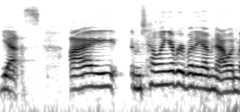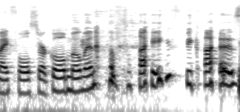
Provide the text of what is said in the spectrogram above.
Yes. I am telling everybody I'm now in my full circle moment of life because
